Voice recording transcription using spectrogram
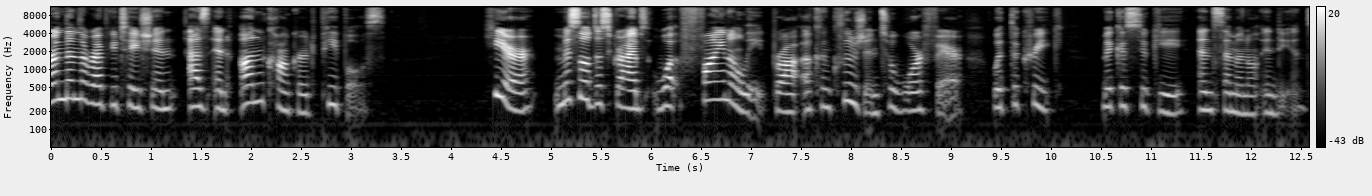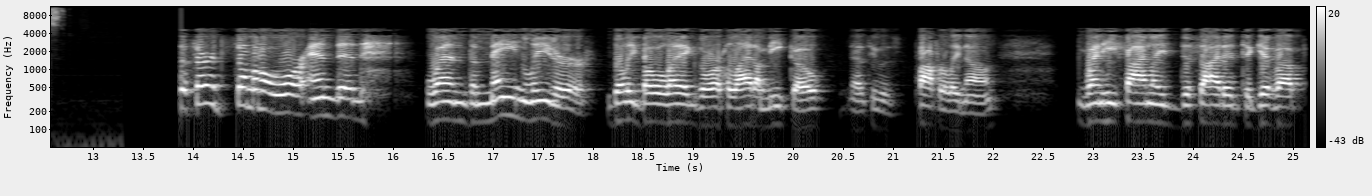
earned them the reputation as an unconquered peoples. Here, Missal describes what finally brought a conclusion to warfare with the Creek, Miccosukee, and Seminole Indians. The Third Seminole War ended when the main leader, Billy Bowlegs or Haladamiko, as he was properly known, when he finally decided to give up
